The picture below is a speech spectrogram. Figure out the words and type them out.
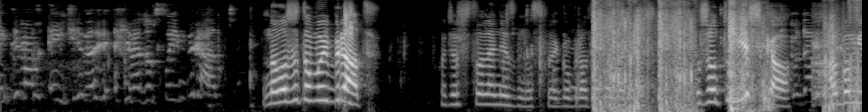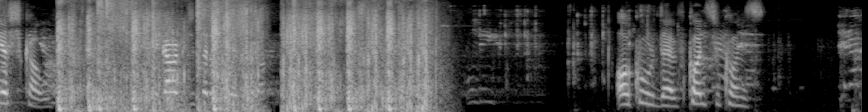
Ej, ty masz, ej, chyba, chyba to twój brat. No może to mój brat. Chociaż wcale nie znam swojego brata. Może on tu mieszka. Albo mieszkał. Ciekawe, gdzie teraz mieszka. O kurde, w końcu koniec. Teraz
